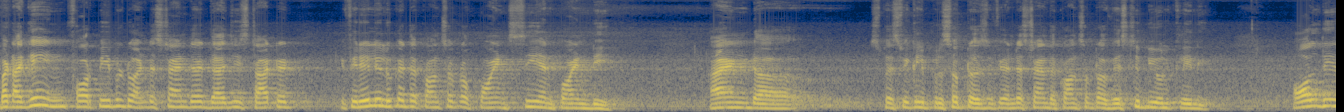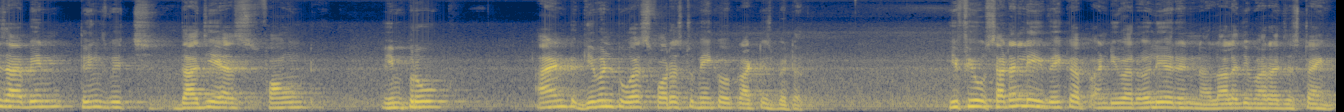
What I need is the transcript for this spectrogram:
But again, for people to understand that Daji started, if you really look at the concept of point C and point D, and uh, specifically preceptors, if you understand the concept of vestibule cleaning, all these have been things which Daji has found, improved, and given to us for us to make our practice better. If you suddenly wake up and you are earlier in uh, Lalaji Maharaj's time,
